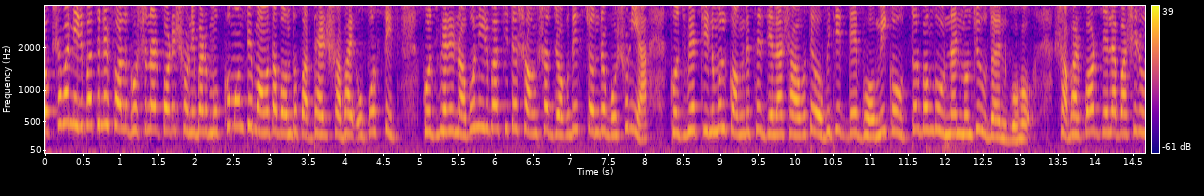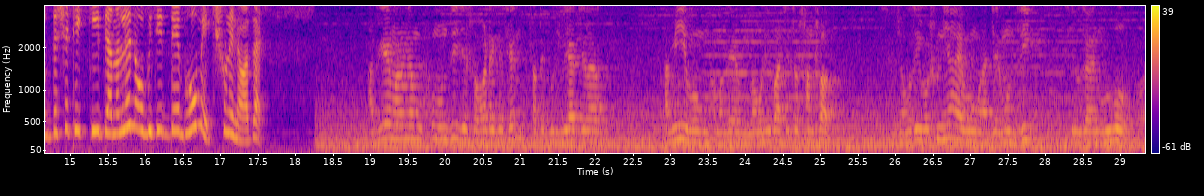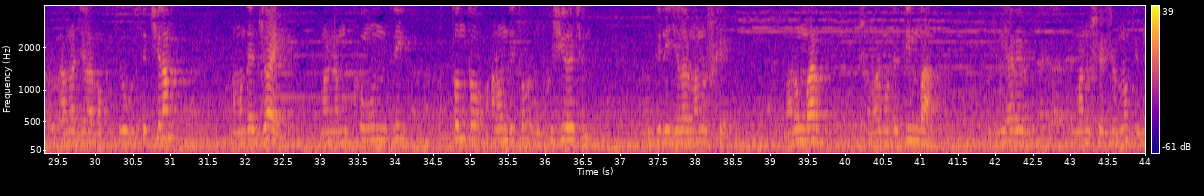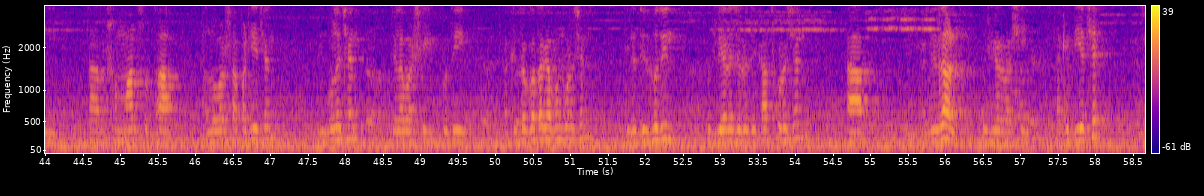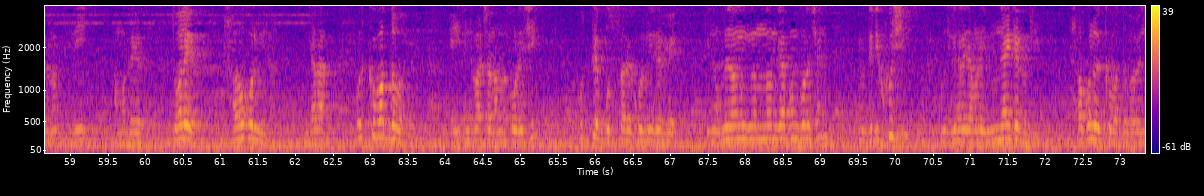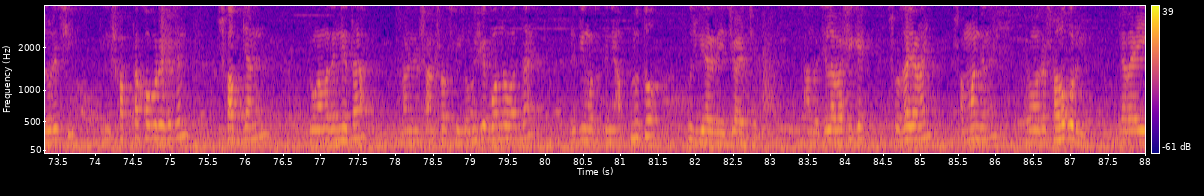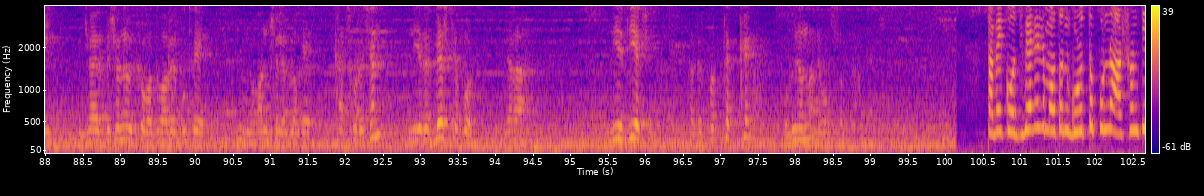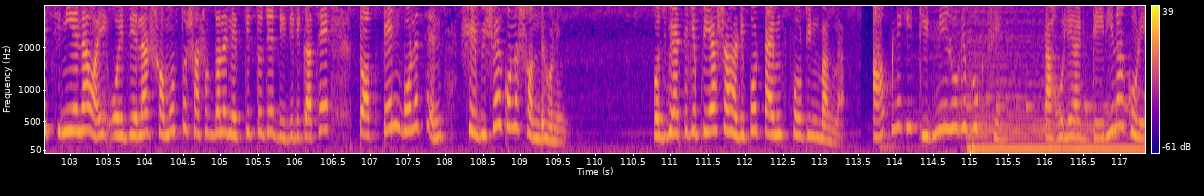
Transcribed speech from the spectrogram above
লোকসভা নির্বাচনের ফল ঘোষণার পরে শনিবার মুখ্যমন্ত্রী মমতা বন্দ্যোপাধ্যায়ের সভায় উপস্থিত কোচবিহারের নবনির্বাচিত সংসদ জগদীশ চন্দ্র বসুনিয়া, কোচবিহার তৃণমূল কংগ্রেসের জেলা সভাপতি অভিজিৎ দেব, ভৌমিক ও উত্তরবঙ্গ উন্নয়ন মন্ত্রী উদয়ন গুহ। সভার পর জেলাবাসীর উদ্দেশ্যে ঠিক কী জানালেন অভিজিৎ দেব, ভৌমিক শুনে নেওয়া যাক। আজকে মাননীয় মুখ্যমন্ত্রী যে সভা ডেকেছেন, তাতে কুচবিহার জেলার আমি এবং আমাদের নবনির্বাচিত সাংসদ শ্রী জগদীশ বসুনিয়া এবং রাজ্যের মন্ত্রী শ্রী উদয়ন গুহ আমরা জেলার পক্ষ থেকে উপস্থিত ছিলাম। আমাদের জয়ে মাননীয় মুখ্যমন্ত্রী অত্যন্ত আনন্দিত এবং খুশি হয়েছেন। এবং তিনি জেলার মানুষকে বারংবার সবার মধ্যে তিনবার কোচবিহারের মানুষের জন্য তিনি তার সম্মান, শ্রদ্ধা, ভালোবাসা পাঠিয়েছেন। তিনি বলেছেন জেলাবাসীর প্রতি কৃতজ্ঞতা জ্ঞাপন করেছেন। তিনি দীর্ঘদিন কুচবিহারের জন্য যে কাজ করেছেন, তার রেজাল্ট কুচবিহারবাসী তাকে দিয়েছে। জন্য তিনি আমাদের দলের সহকর্মীরা, যারা ঐক্যবদ্ধভাবে এই নির্বাচন আমরা করেছি, প্রত্যেক বুস্তরের কর্মীদেরকে তিনি অভিনন্দন জ্ঞাপন করেছেন এবং তিনি খুশি। কুচবিহারে আমরা ইউনাইটেড হলি সকলে ঐক্যবদ্ধভাবে লড়েছি। তিনি সবটা খবর রেখেছেন, সব জানেন এবং আমাদের নেতা মাননীয় সাংসদ শ্রী অভিষেক বন্দ্যোপাধ্যায় রীতিমতো তিনি আপ্লুত কুচবিহারের এই জয়ের জন্য। আমরা জেলাবাসীকে শ্রদ্ধা জানাই, সম্মান জানাই এবং আমাদের সহকর্মী যারা এই জয়ের পেছনে ঐক্যবদ্ধভাবে বুথে অঞ্চলে ব্লকে কাজ করেছেন। নিজেদের বেস্ট এফোর্ট যারা নিয়ে দিয়েছেন তাদের প্রত্যেককে অভিনন্দন এবং শ্রদ্ধা। তবে কোচবিহারের মতন গুরুত্বপূর্ণ আসনটি ছিনিয়ে নেওয়ায় ওই জেলার সমস্ত শাসক দলের নেতৃত্ব যে দিদির কাছে টপ টেন বনেছেন সে বিষয়ে কোনো সন্দেহ নেই। কোচবিহার থেকে Priya Saha report Times fourteen Bangla. আপনি কি কিডনির রোগে ভুগছেন? তাহলে আর দেরি না করে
